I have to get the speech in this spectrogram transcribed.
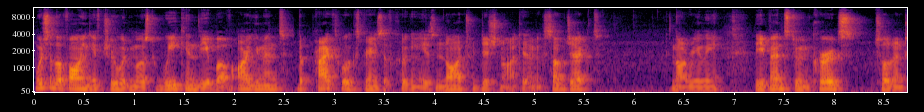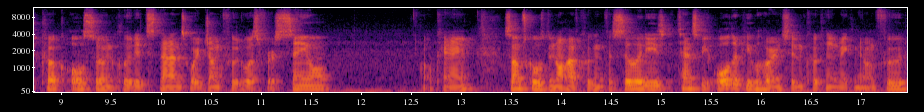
Which of the following, if true, would most weaken the above argument? The practical experience of cooking is not a traditional academic subject. Not really. The events to encourage children to cook also included stands where junk food was for sale. Okay. Some schools do not have cooking facilities. It tends to be older people who are interested in cooking and making their own food.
